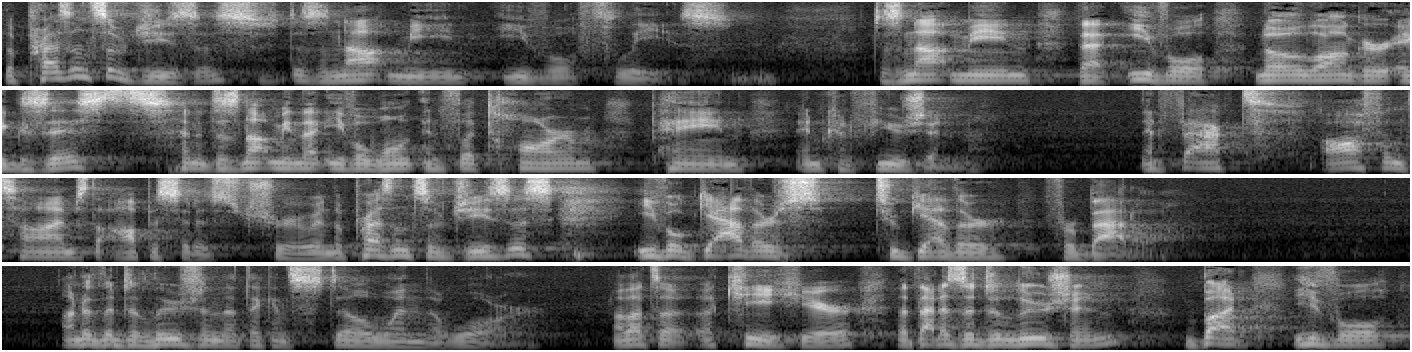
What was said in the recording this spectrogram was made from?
the presence of Jesus does not mean evil flees. Does not mean that evil no longer exists, and it does not mean that evil won't inflict harm, pain, and confusion. In fact, oftentimes the opposite is true. In the presence of Jesus, evil gathers together for battle under the delusion that they can still win the war. Now, that's a, a key here that that is a delusion, but evil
